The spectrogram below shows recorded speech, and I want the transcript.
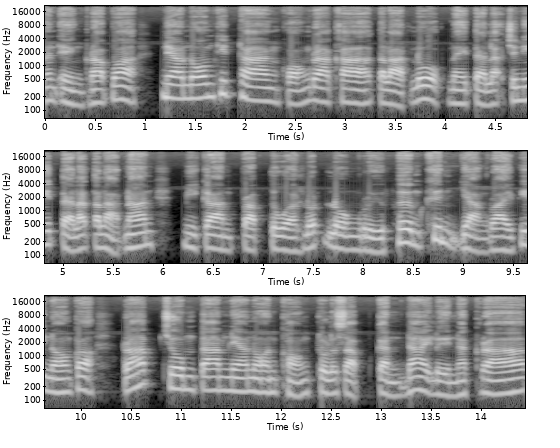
นั่นเองครับว่า แนวโน้มทิศทางของราคาตลาดโลกในแต่ละชนิดแต่ละตลาดนั้น มีการปรับตัวลดลงหรือเพิ่มขึ้นอย่างไรพี่น้องก็รับชมตามแนวนอนของโทรศัพท์กันได้เลยนะครับ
